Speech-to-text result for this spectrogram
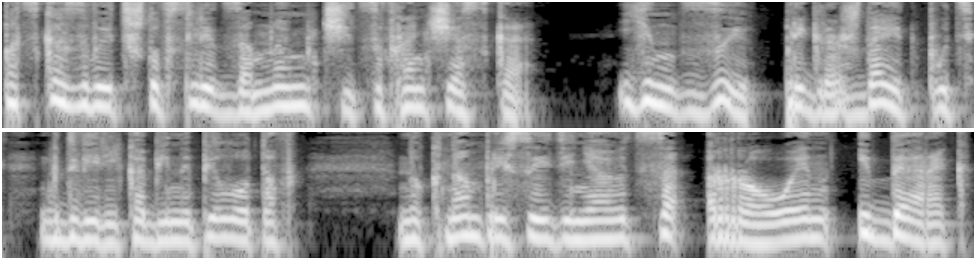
подсказывает, что вслед за мной мчится Франческа. Янцзы преграждает путь к двери кабины пилотов, но к нам присоединяются Роуэн и Дерек.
